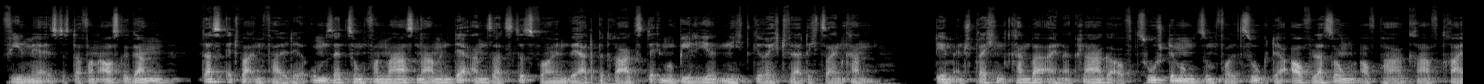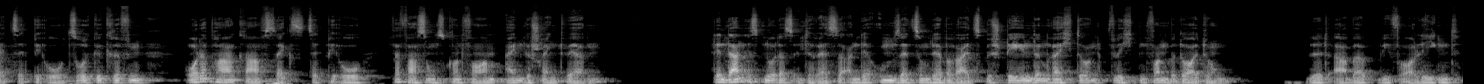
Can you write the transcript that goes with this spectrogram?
Vielmehr ist es davon ausgegangen, dass etwa im Fall der Umsetzung von Maßnahmen der Ansatz des vollen Wertbetrags der Immobilie nicht gerechtfertigt sein kann. Dementsprechend kann bei einer Klage auf Zustimmung zum Vollzug der Auflassung auf § 3 ZPO zurückgegriffen oder § 6 ZPO verfassungskonform eingeschränkt werden denn dann ist nur das Interesse an der Umsetzung der bereits bestehenden Rechte und Pflichten von Bedeutung. Wird aber, wie vorliegend,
